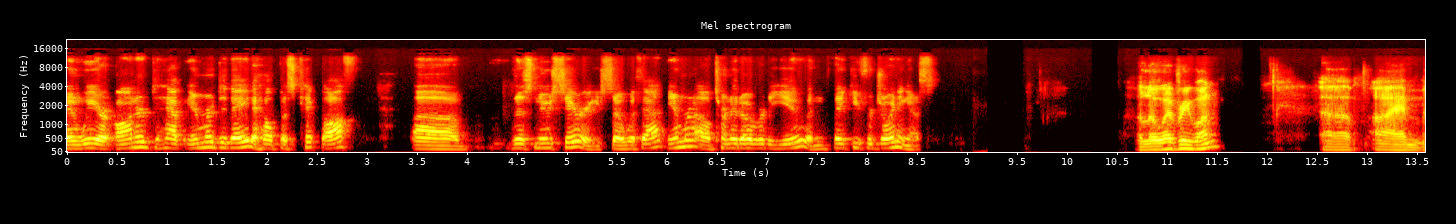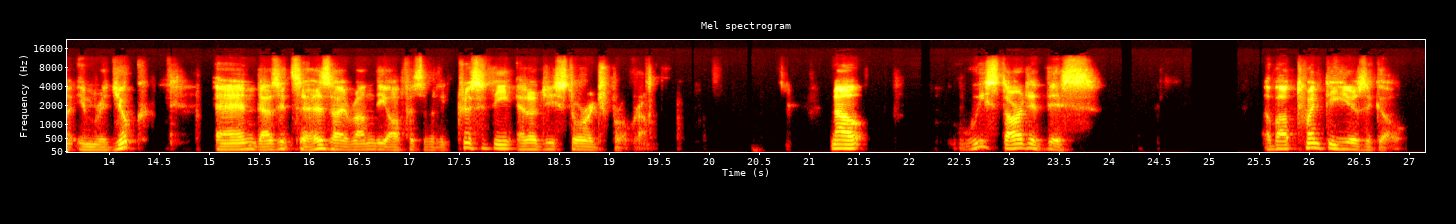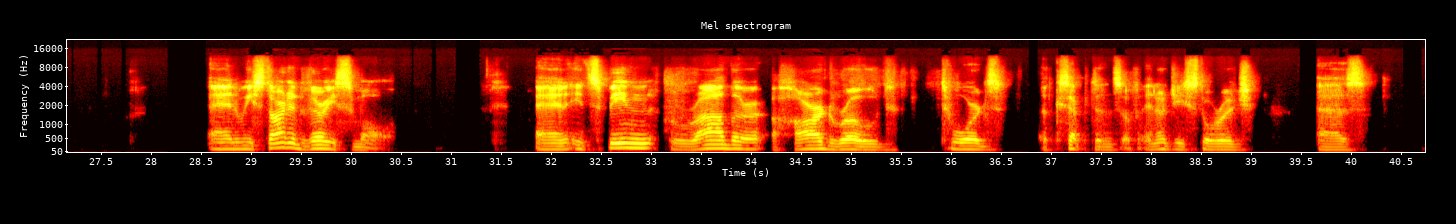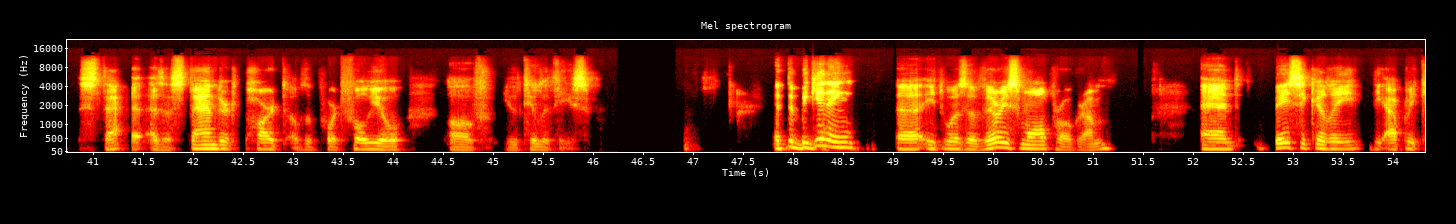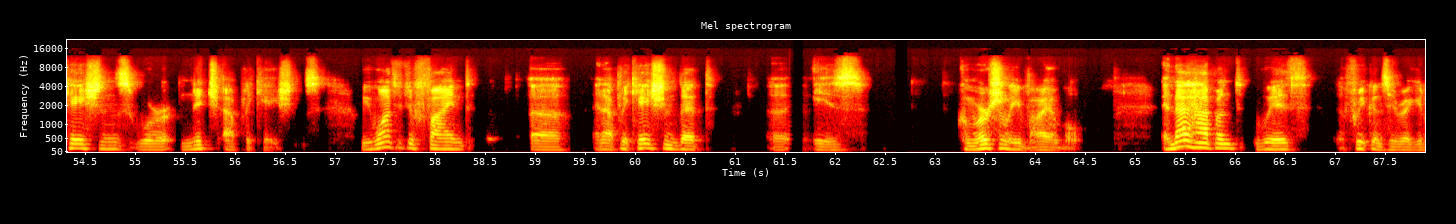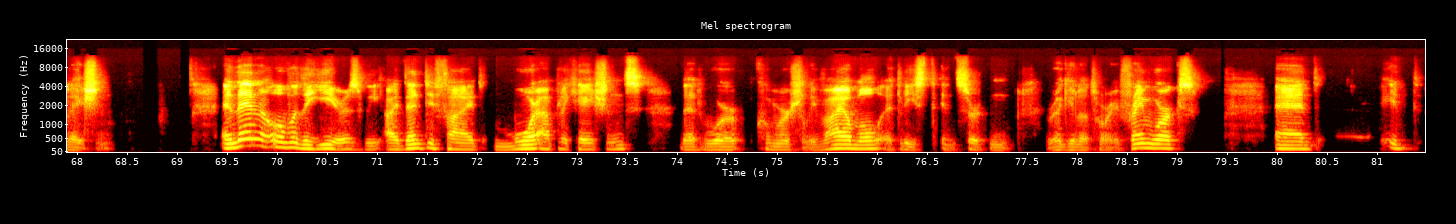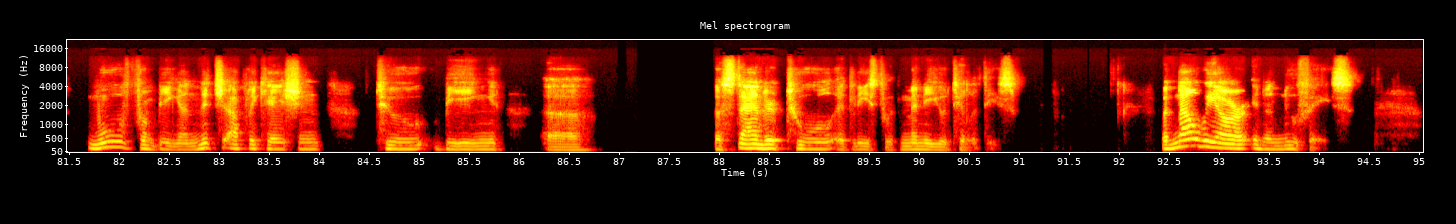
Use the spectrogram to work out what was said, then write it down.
And we are honored to have Imre today to help us kick off uh, this new series. So with that, Imre, I'll turn it over to you and thank you for joining us. Hello, everyone. Uh, I'm Imre Gyuk, and as it says, I run the Office of Electricity Energy Storage Program. Now, we started this about 20 years ago, and we started very small. And it's been rather a hard road towards acceptance of energy storage as, as a standard part of the portfolio of utilities. At the beginning, uh, it was a very small program, and basically the applications were niche applications. We wanted to find uh, an application that uh, is commercially viable. And that happened with frequency regulation. And then over the years, we identified more applications that were commercially viable, at least in certain regulatory frameworks. And it moved from being a niche application to being uh, a standard tool, at least with many utilities. But now we are in a new phase.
